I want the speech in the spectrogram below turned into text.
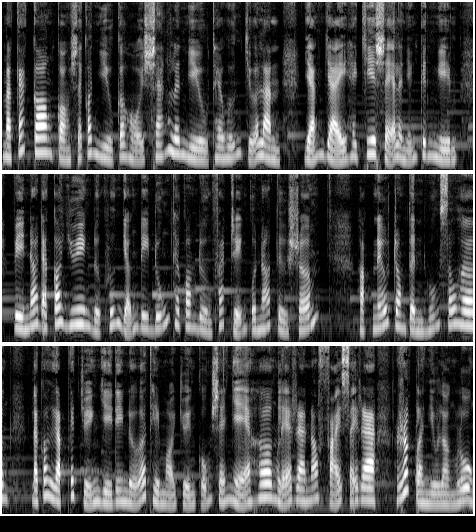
mà các con còn sẽ có nhiều cơ hội sáng lên nhiều theo hướng chữa lành, giảng dạy hay chia sẻ là những kinh nghiệm, vì nó đã có duyên được hướng dẫn đi đúng theo con đường phát triển của nó từ sớm hoặc nếu trong tình huống xấu hơn là có gặp cái chuyện gì đi nữa thì mọi chuyện cũng sẽ nhẹ hơn, lẽ ra nó phải xảy ra rất là nhiều lần luôn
